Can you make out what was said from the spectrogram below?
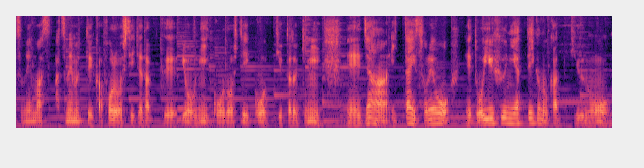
集めます、集めむっていうか、フォローしていただくように行動していこうって言ったときに、えー、じゃあ一体それをどういうふうにやっていくのかっていうのを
